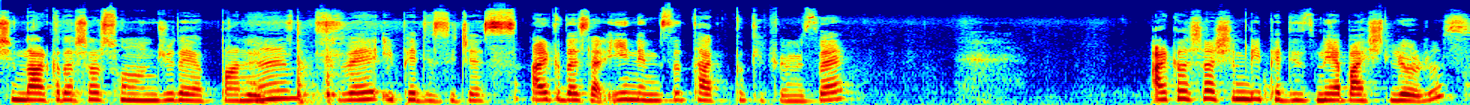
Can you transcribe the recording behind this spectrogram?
Şimdi arkadaşlar sonuncuyu da yaptı annem ve ipe dizeceğiz. Arkadaşlar iğnemizi taktık ipimize. Arkadaşlar şimdi ipe dizmeye başlıyoruz.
